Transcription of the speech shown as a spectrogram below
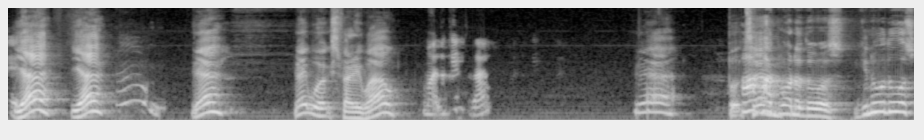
Yeah, yeah, Oh, yeah. It works very well. might look into that. Yeah. But I had um, one of those, you know, those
